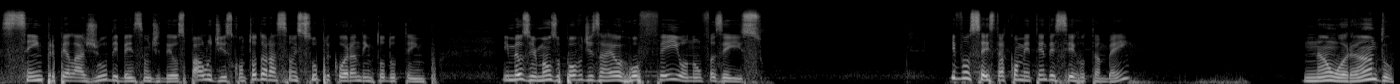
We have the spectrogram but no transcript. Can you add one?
sempre pela ajuda e bênção de Deus. Paulo diz, com toda oração e súplica, orando em todo o tempo. E meus irmãos, o povo de Israel errou feio ao não fazer isso. E você está cometendo esse erro também? Não orando?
